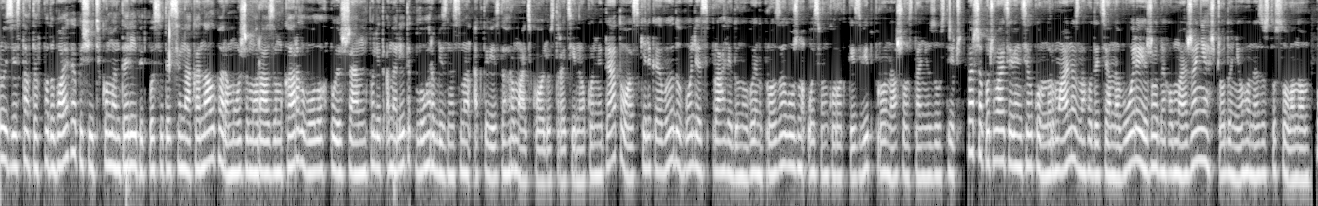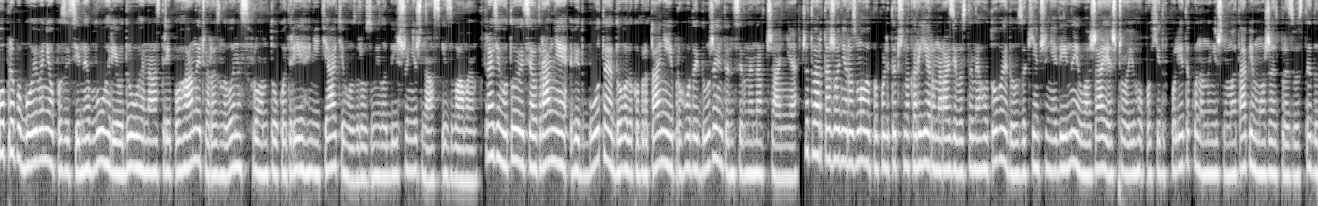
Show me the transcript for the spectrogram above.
Друзі, ставте вподобайки, пишіть коментарі, підписуйтеся на канал. Переможемо разом. Карл Волох пише політаналітик, блогер, бізнесмен, активіст громадського ілюстраційного комітету. Оскільки ви доволі спраглі до новин про залужну, ось вам короткий звіт про нашу останню зустріч. Перше почувається він цілком нормально, знаходиться на волі і жодних обмежень щодо нього не застосовано. Попри побоювання опозиційних блогерів, другий настрій поганий через новини з фронту, котрі гнітять його зрозуміло більше ніж нас із вами. Третє готується у травні відбути до Великобританії. Проходить дуже інтенсивне навчання. Четверте жодні розмови про політичну кар'єру наразі вести не готовий до закінчення війни. Вважає, що його похід в політику на нинішньому етапі може призвести до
